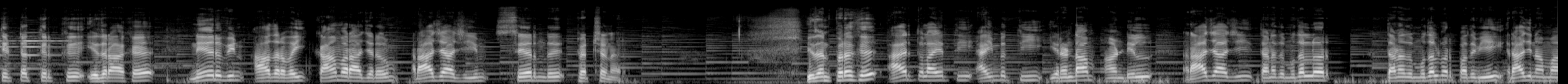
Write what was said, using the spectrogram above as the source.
திட்டத்திற்கு எதிராக நேருவின் ஆதரவை காமராஜரும் ராஜாஜியும் சேர்ந்து பெற்றனர். இதன் பிறகு ஆயிரத்தி தொள்ளாயிரத்தி ஐம்பத்தி இரண்டாம் ஆண்டில் ராஜாஜி தனது முதல்வர் தனது முதல்வர் பதவியை ராஜினாமா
